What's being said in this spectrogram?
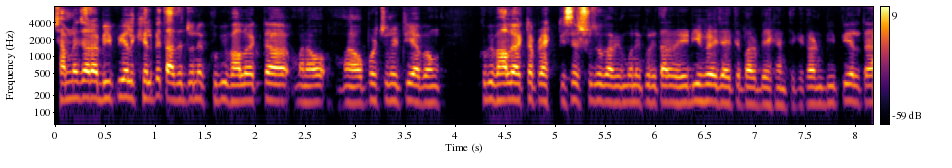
সামনে যারা বিপিএল খেলবে, তাদের জন্য খুবই ভালো একটা মানে অপরচুনিটি এবং খুবই ভালো একটা প্র্যাকটিসের সুযোগ আমি মনে করি তারা রেডি হয়ে যাইতে পারবে এখান থেকে। কারণ বিপিএলটা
